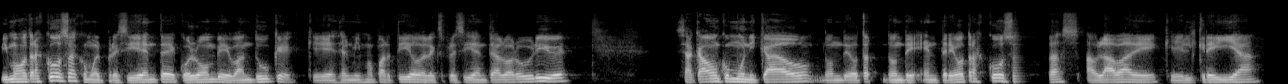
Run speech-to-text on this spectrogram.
Vimos otras cosas como el presidente de Colombia, Iván Duque, que es del mismo partido del expresidente Álvaro Uribe, sacaba un comunicado donde, donde entre otras cosas hablaba de que él creía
